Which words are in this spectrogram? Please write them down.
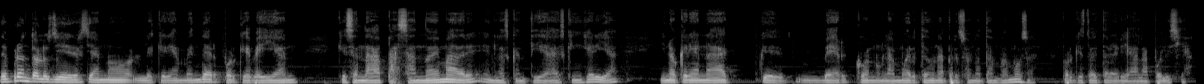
De pronto los dealers ya no le querían vender porque veían que se andaba pasando de madre en las cantidades que ingería y no quería nada que ver con la muerte de una persona tan famosa. porque esto atraería a la policía.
